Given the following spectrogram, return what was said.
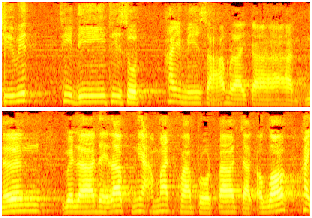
ชีวิตที่ดีที่สุดให้มีสามรายการหนึ่งเวลาได้รับเนี่ยมัดความโปรดปรานจากอัลลอฮ์ให้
